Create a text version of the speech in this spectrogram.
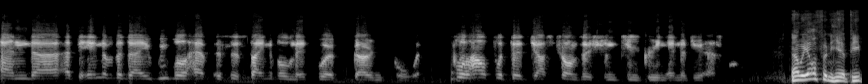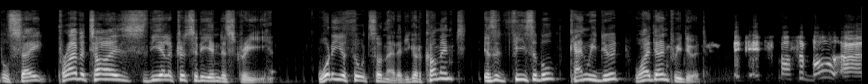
and uh, at the end of the day, we will have a sustainable network going forward. It will help with the just transition to green energy as well. Now, we often hear people say, privatize the electricity industry. What are your thoughts on that? Have you got a comment? Is it feasible? Can we do it? Why don't we do it? it it's possible. Uh,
